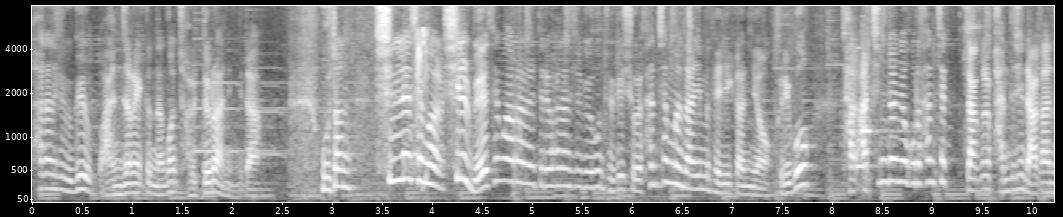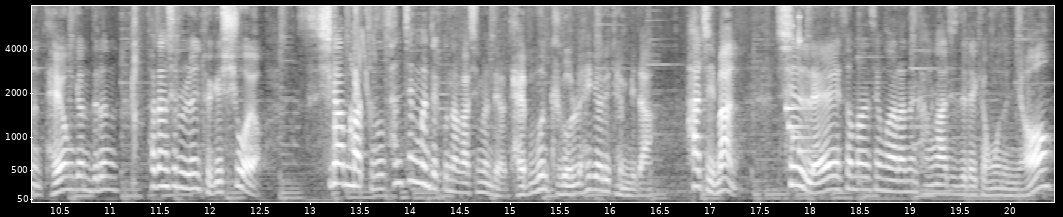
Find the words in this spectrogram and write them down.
화장실 교육이 완전하게 끝난 건 절대로 아닙니다. 우선 실내 생활, 실외 생활하는 애들의 화장실 교육은 되게 쉬워요. 산책만 다니면 되니까요. 그리고 자, 아침 저녁으로 산책 낙을 반드시 나가는 대형견들은 화장실 훈련이 되게 쉬워요. 시간 맞춰서 산책만 데리고 나가시면 돼요. 대부분 그걸로 해결이 됩니다. 하지만 실내에서만 생활하는 강아지들의 경우는요.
